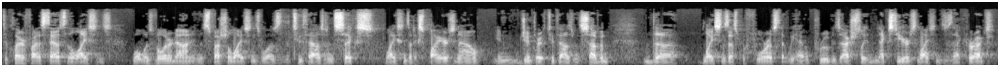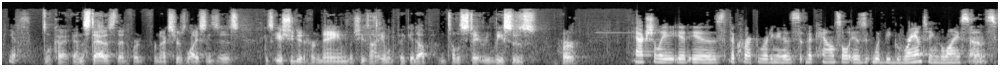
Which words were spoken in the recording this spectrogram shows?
To clarify the status of the license, what was voted on in the special license was the 2006 license that expires now in June 30th, 2007. The license that's before us that we have approved is actually next year's license, is that correct? Yes. Okay, and the status then for, for next year's license is, it's issued in her name, but she's not able to pick it up until the state releases her? Actually, it is, the correct wording is, the council is, would be granting the license.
